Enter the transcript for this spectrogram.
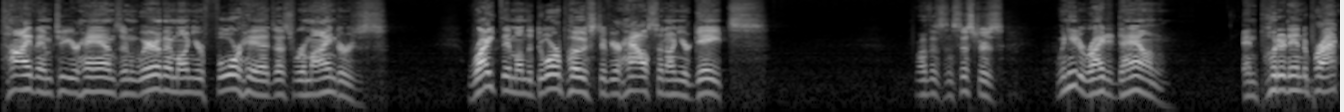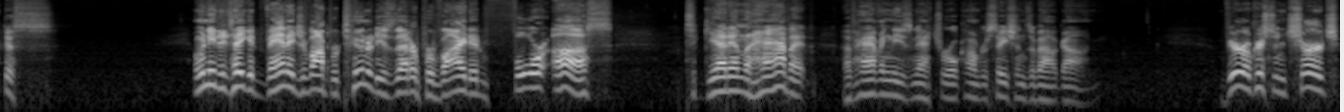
Tie them to your hands and wear them on your foreheads as reminders. Write them on the doorpost of your house and on your gates. Brothers and sisters, we need to write it down and put it into practice. And we need to take advantage of opportunities that are provided for us to get in the habit of having these natural conversations about God. Vero Christian Church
